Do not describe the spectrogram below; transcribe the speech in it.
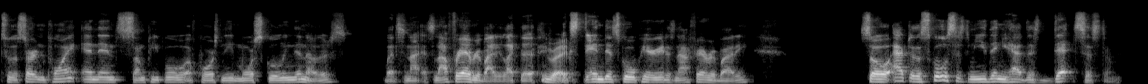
to a certain point, and then some people, of course, need more schooling than others. But it's not it's not for everybody. Like the right. extended school period is not for everybody. So after the school system, you then you have this debt system,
